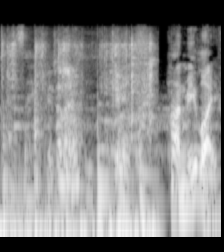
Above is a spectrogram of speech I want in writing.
됐어요. 괜찮아요? Okay. Hanmi Life.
